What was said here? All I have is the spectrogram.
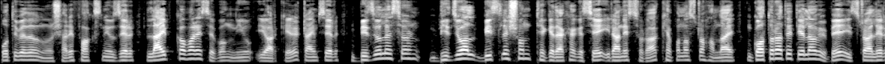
প্রতিবেদন অনুসারে ফক্স নিউজের লাইভ কভারেজ এবং নিউ ইয়র্কের টাইমসের ভিজুয়ালেশন, ভিজুয়াল বিশ্লেষণ থেকে দেখা গেছে, ইরানের ছোড়া ক্ষেপণাস্ত্র হামলায় গতরাতে তেলাবিবে ইসরায়েলের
